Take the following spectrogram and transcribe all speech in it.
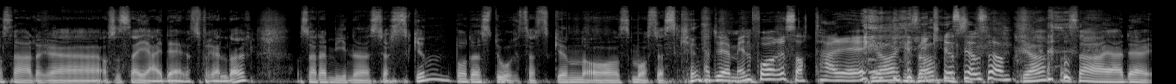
Og så er, dere, og så er jeg deres forelder. Og så er det mine søsken. Både storesøsken og småsøsken. Ja, du er min foresatt her i Ja, ikke sant? Kristiansand. Ja, og så er jeg der,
